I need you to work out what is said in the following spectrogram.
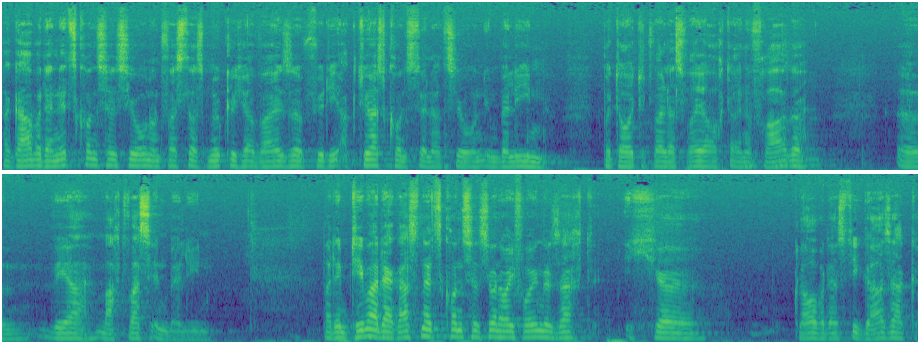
Vergabe der Netzkonzession und was das möglicherweise für die Akteurskonstellation in Berlin bedeutet, weil das war ja auch deine Frage, äh, wer macht was in Berlin. Bei dem Thema der Gasnetzkonzession habe ich vorhin gesagt, ich äh, glaube, dass die GASAG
